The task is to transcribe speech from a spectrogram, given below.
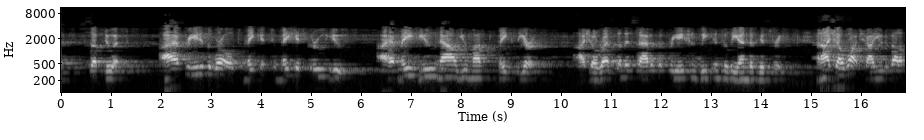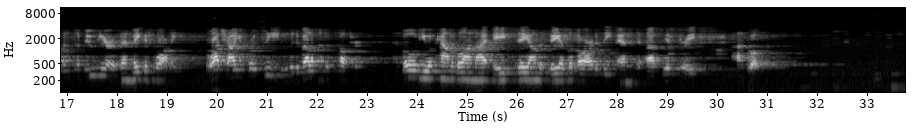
subdue it. I have created the world to make it, to make it through you. I have made you, now you must make the earth. I shall rest on this Sabbath of creation week until the end of history. And I shall watch how you develop subdue the earth and make it me. Watch how you proceed with the development of culture. And hold you accountable on my eighth day on the day of the Lord at the end of history. Unquote.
